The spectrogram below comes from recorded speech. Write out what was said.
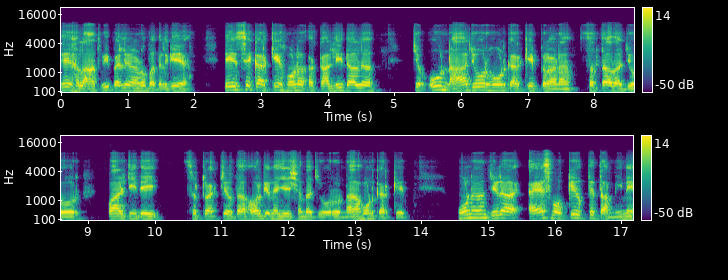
ਤੇ ਹਾਲਾਤ ਵੀ ਪਹਿਲੇ ਨਾਲੋਂ ਬਦਲ ਗਏ ਆ ਤੇ ਇਸੇ ਕਰਕੇ ਹੁਣ ਅਕਾਲੀ ਦਲ ਚ ਉਹ ਨਾ ਜ਼ੋਰ ਹੋਣ ਕਰਕੇ ਪੁਰਾਣਾ ਸੱਤਾ ਦਾ ਜ਼ੋਰ ਪਾਰਟੀ ਦੇ ਸਟਰਕਚਰ ਦਾ ਆਰਗੇਨਾਈਜੇਸ਼ਨ ਦਾ ਜ਼ੋਰ ਉਹ ਨਾ ਹੋਣ ਕਰਕੇ ਹੁਣ ਜਿਹੜਾ ਇਸ ਮੌਕੇ ਉੱਤੇ ਧਾਮੀ ਨੇ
